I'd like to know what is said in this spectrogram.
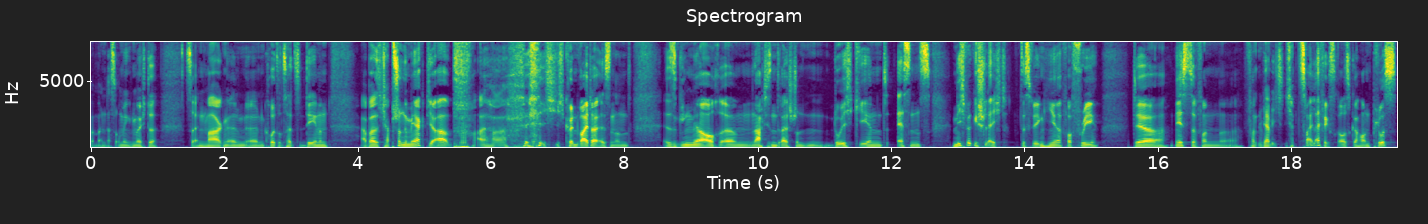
wenn man das unbedingt möchte, seinen Magen in, in kurzer Zeit zu dehnen. Aber ich habe schon gemerkt, ja, pff, äh, ich, ich könnte weiter essen und es ging mir auch ähm, nach diesen drei Stunden durchgehend Essens nicht wirklich schlecht. Deswegen hier for free der nächste von, äh, von ich, ich habe zwei Lifehacks rausgehauen, plus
